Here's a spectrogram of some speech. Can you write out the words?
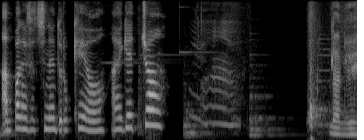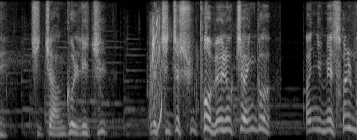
안방에서 지내도록 해요 알겠죠? 음, 난왜 진짜 안 걸리지? 나 진짜 슈퍼 면역자인가? 아니면 설마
